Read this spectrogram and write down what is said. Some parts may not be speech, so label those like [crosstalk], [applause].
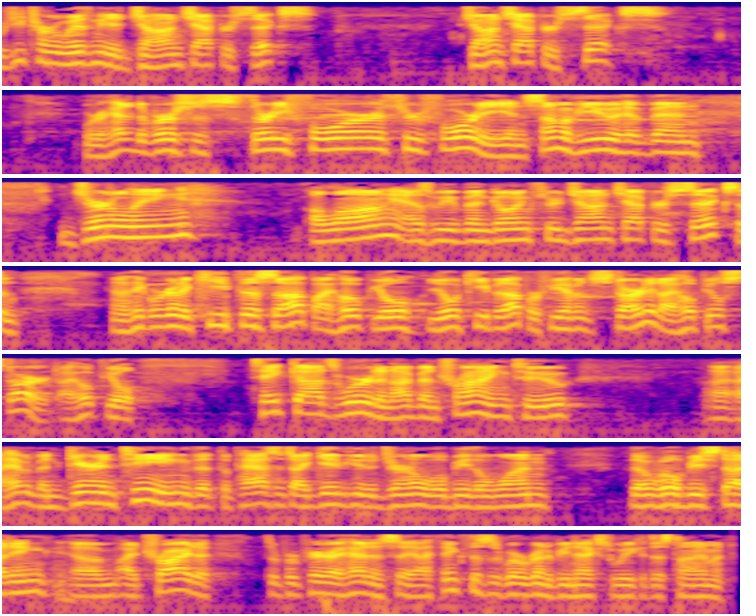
Would you turn with me to John chapter 6? John chapter 6. We're headed to verses 34 through 40, and some of you have been journaling along as we've been going through John chapter 6, and, and I think we're going to keep this up. I hope you'll, you'll keep it up, or if you haven't started, I hope you'll start. I hope you'll take God's Word, and I've been trying to, I haven't been guaranteeing that the passage I give you to journal will be the one that we'll be studying. Um, I try to, to prepare ahead and say, I think this is where we're going to be next week at this time.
